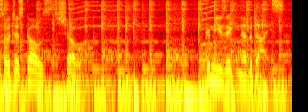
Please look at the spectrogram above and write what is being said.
So it just goes to show good music never dies.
